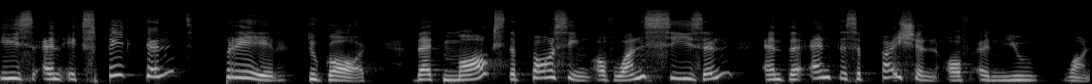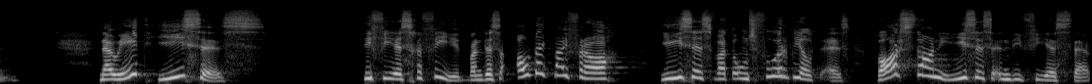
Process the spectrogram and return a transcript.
is an expectant prayer to God that marks the passing of one season and the anticipation of a new one. Nou het Jesus die fees gevier want dis altyd my vraag Jesus wat ons voorbeeld is. Waar staan Jesus in die feeste?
